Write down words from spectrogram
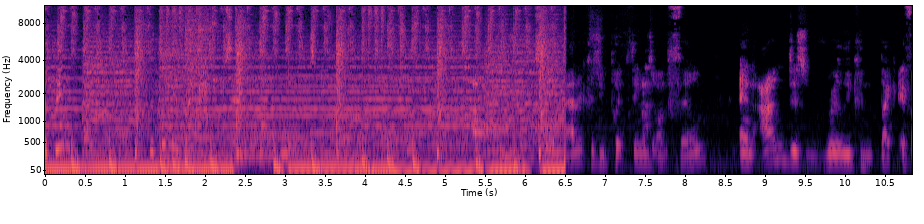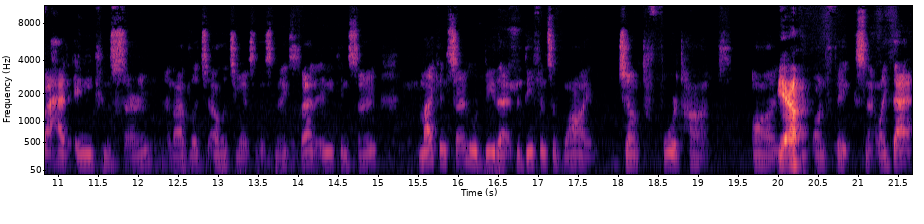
the big like the thing is like I keep saying that we can do it in this game. Uh, still matter because you put things on film, and I'm just really con- like if I had any concern, and I'll let you, I'll let you answer this next. If I had any concern, my concern would be that the defensive line jumped four times on yeah on fake snap like that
